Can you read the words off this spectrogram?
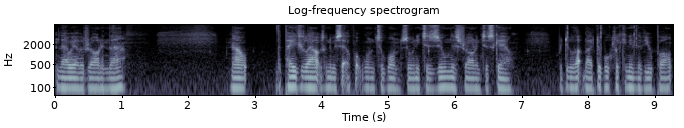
There we have a drawing there. Now the page layout is going to be set up at one to one so we need to zoom this drawing to scale. We do that by double clicking in the viewport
